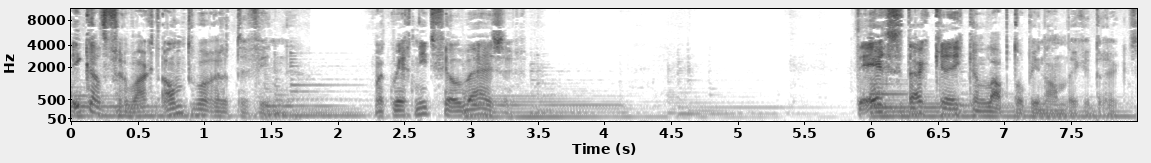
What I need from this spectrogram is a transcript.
Ik had verwacht antwoorden te vinden, maar ik werd niet veel wijzer. De eerste dag kreeg ik een laptop in handen gedrukt.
